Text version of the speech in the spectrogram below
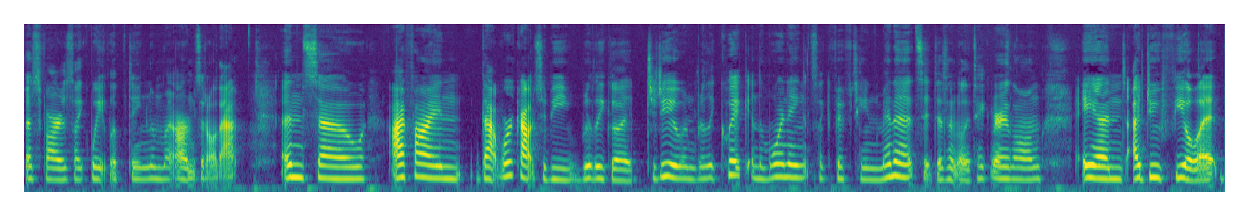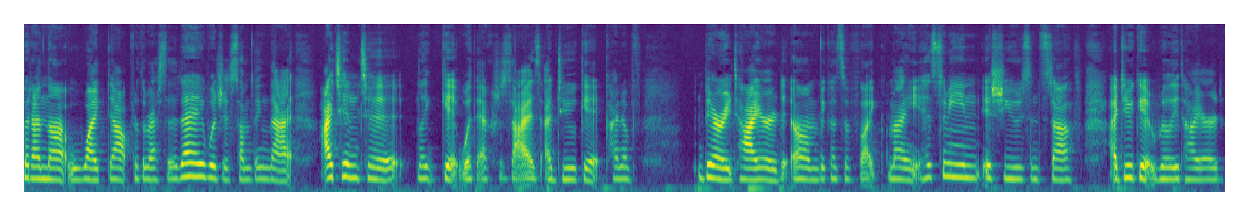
as far as like weightlifting and my arms and all that. And so I find that workout to be really good to do and really quick in the morning. It's like 15 minutes. It doesn't really take very long. And I do feel it, but I'm not wiped out for the rest of the day, which is something that I tend to like get with exercise. I do get kind of very tired um, because of like my histamine issues and stuff. I do get really tired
